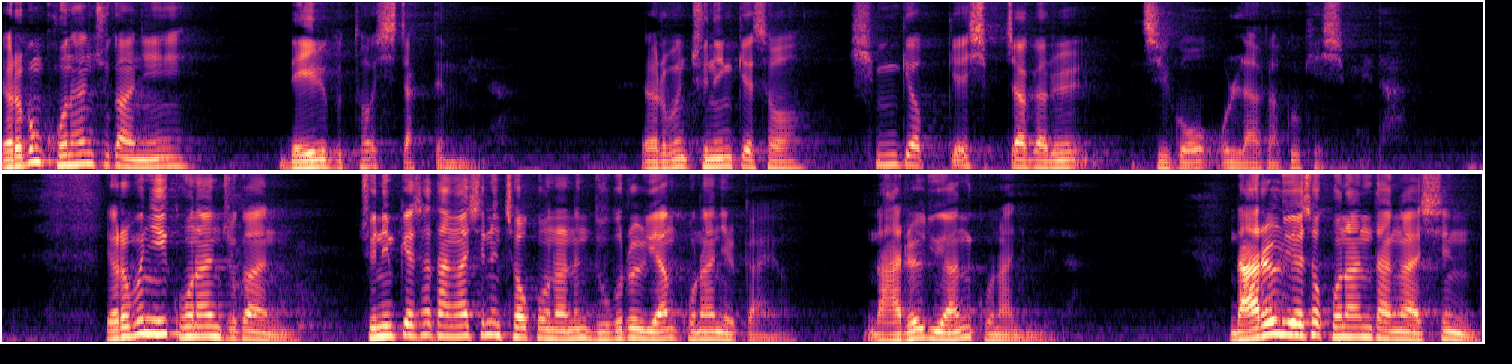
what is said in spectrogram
여러분 고난 주간이 내일부터 시작됩니다. 여러분 주님께서 힘겹게 십자가를 지고 올라가고 계십니다. 여러분 이 고난 주간 주님께서 당하시는 저 고난은 누구를 위한 고난일까요? 나를 위한 고난입니다. 나를 위해서 고난 당하신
